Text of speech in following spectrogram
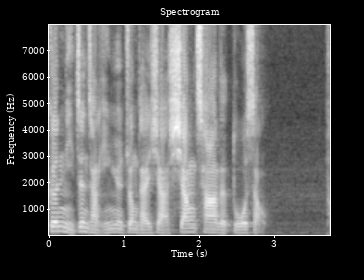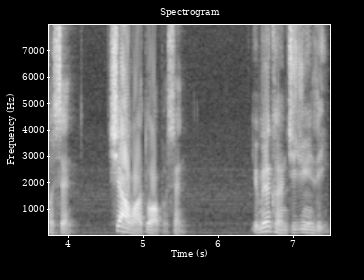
跟你正常营运状态下相差了多少 percent，下滑多少 percent，有没有可能接近于零？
